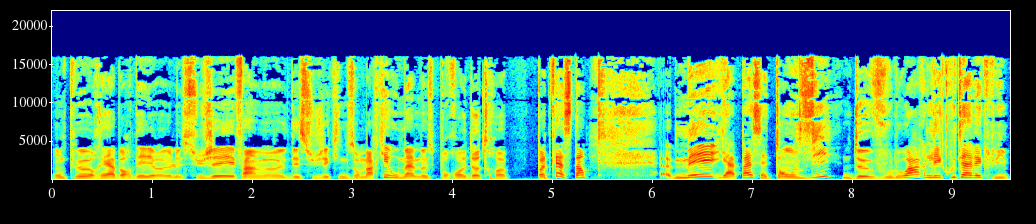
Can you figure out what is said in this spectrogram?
on, peut réaborder euh, le sujet, enfin, des sujets qui nous ont marqués, ou même pour d'autres podcasts. Hein mais il n'y a pas cette envie de vouloir l'écouter avec lui.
